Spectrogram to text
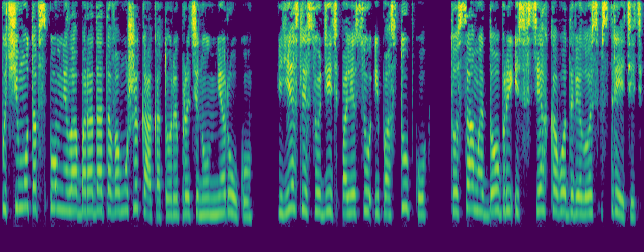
Почему-то вспомнила бородатого мужика, который протянул мне руку. Если судить по лицу и поступку, то самый добрый из всех, кого довелось встретить.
